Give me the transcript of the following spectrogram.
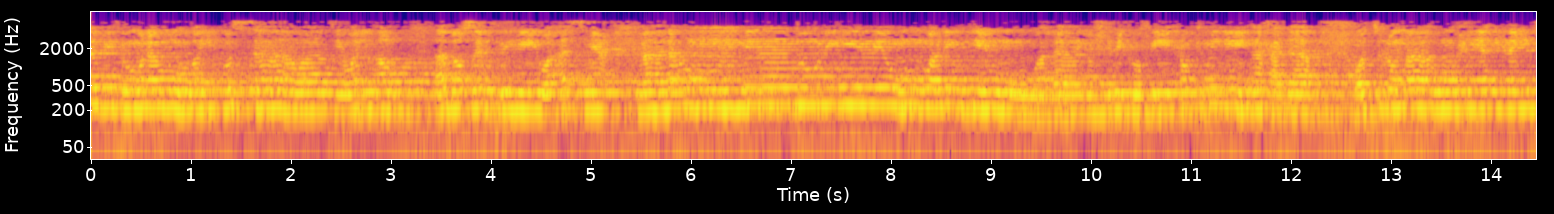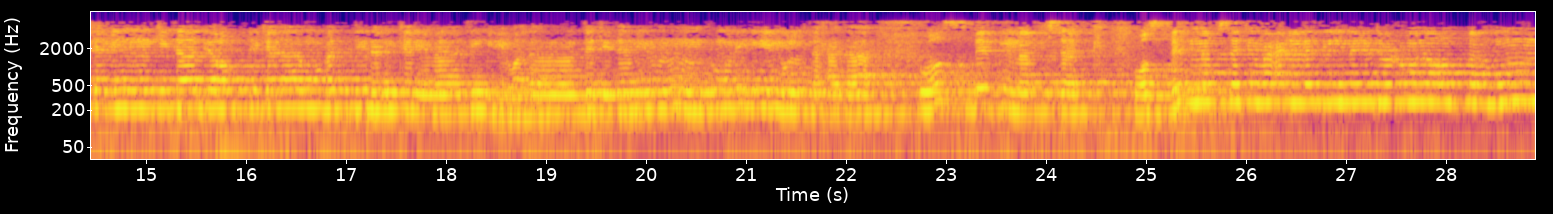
لبثوا له غيب السماوات والأرض؟ أبصر به وأسمع. ما لهم من دونه من ولي ولا يشرك في حكمه أحدا. واتل ما أوحي إليك من كتاب ربك لا مبدل لكلماته ولن تجد من دونه ملتحدا. واصبر نفسك. واصبر نفسك مع الذين يدعون ربهم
